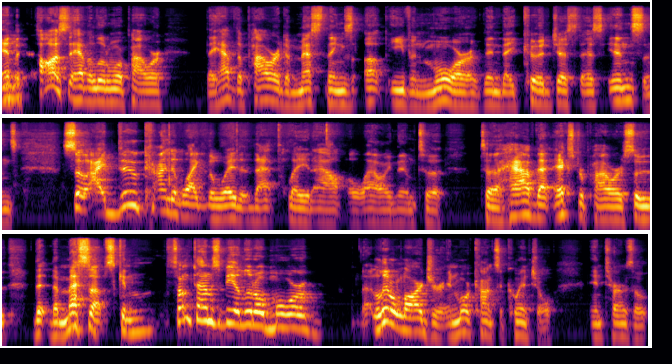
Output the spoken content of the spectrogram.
and mm-hmm. because they have a little more power, they have the power to mess things up even more than they could just as ensigns. So I do kind of like the way that that played out, allowing them to to have that extra power, so that the mess ups can sometimes be a little more, a little larger and more consequential in terms of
